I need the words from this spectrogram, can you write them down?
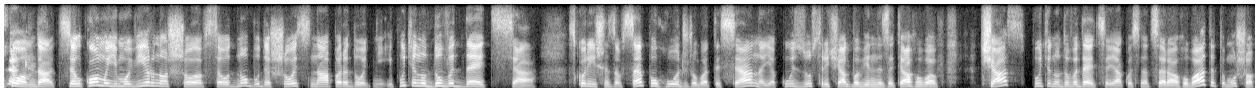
Цілком, да, цілком ймовірно, що все одно буде щось напередодні, і Путіну доведеться скоріше за все погоджуватися на якусь зустріч, як би він не затягував час. Путіну доведеться якось на це реагувати, тому що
